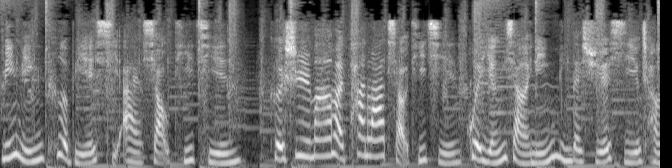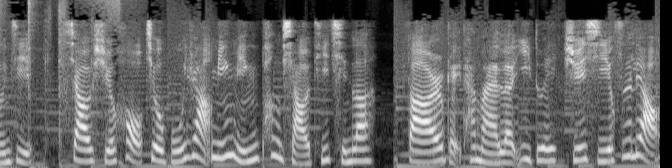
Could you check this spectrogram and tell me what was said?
明明特别喜爱小提琴。可是妈妈怕拉小提琴会影响明明的学习成绩，小学后就不让明明碰小提琴了，反而给他买了一堆学习资料。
